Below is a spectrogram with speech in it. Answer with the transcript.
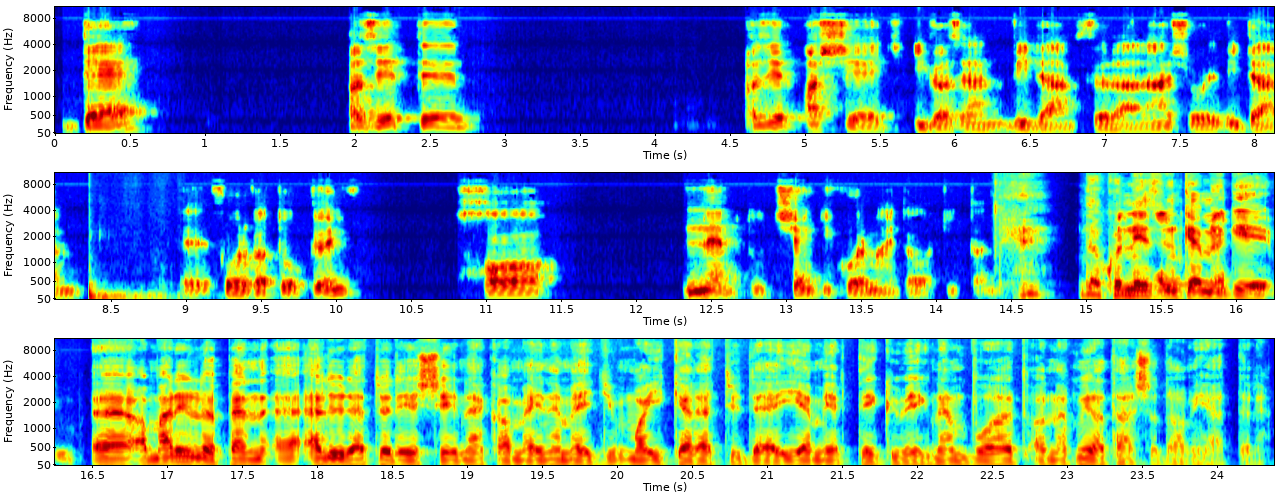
De azért azért az se egy igazán vidám felállás, vagy vidám forgatókönyv, ha nem tud senki kormányt alakítani. De akkor nézzünk e mögé. A Marine Le Pen előretörésének, amely nem egy mai keletű, de ilyen mértékű még nem volt, annak mi a társadalmi háttere?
